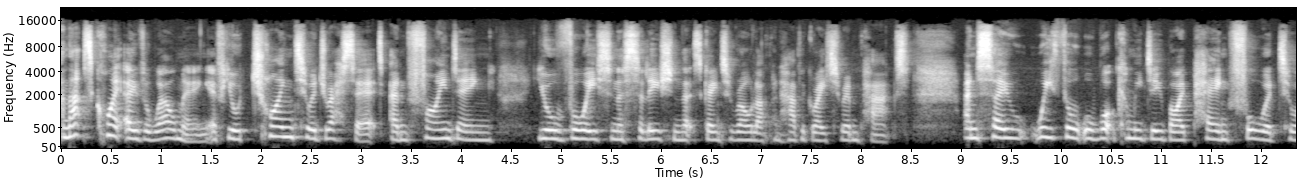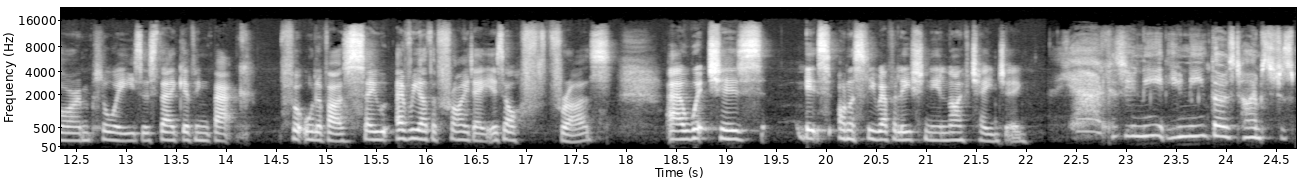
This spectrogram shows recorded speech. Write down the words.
And that's quite overwhelming if you're trying to address it and finding your voice and a solution that's going to roll up and have a greater impact. And so we thought, well, what can we do by paying forward to our employees as they're giving back for all of us? So every other Friday is off for us, uh, which is it's honestly revolutionary and life changing. Yeah, because you need you need those times to just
